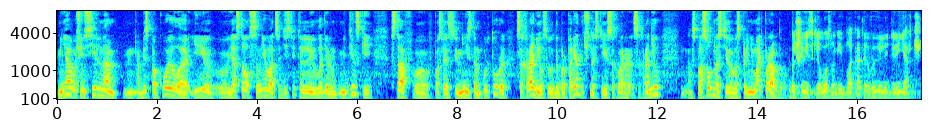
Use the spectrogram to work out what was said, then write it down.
меня очень сильно обеспокоило, и э, я стал сомневаться, действительно ли Владимир Мединский став впоследствии министром культуры, сохранил свою добропорядочность и сохранил способность воспринимать правду. Большевистские лозунги и плакаты выглядели ярче.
